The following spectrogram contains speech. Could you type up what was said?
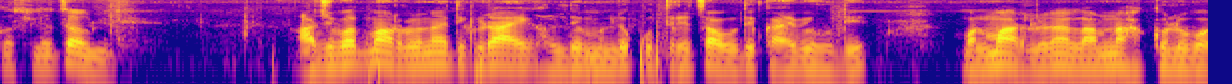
कसलं चावलेत. अजिबात मारलो नाही तिकडं आहे घालू दे म्हणलं कुत्रे चावू दे काय बी होऊ दे. पण मारलो ना लांबनं हाकलो बघा.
